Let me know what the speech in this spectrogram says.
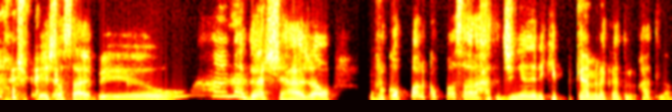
نخش بيش أصاحبي وما دارش شي حاجة وفي الكوبا الكوبا صراحة تجيني أنا l'équipe كاملة كانت مقاتلة.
